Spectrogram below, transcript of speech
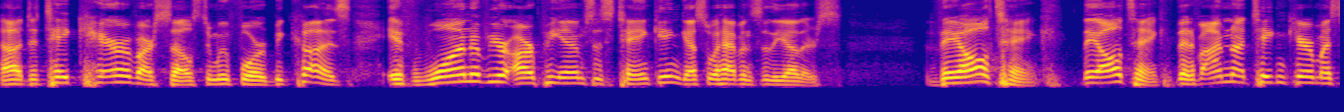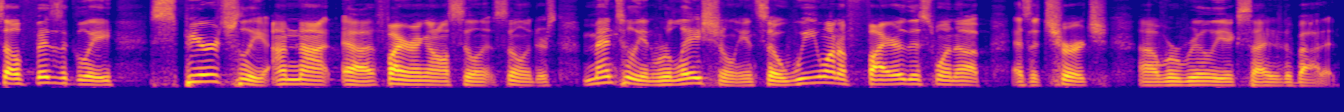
uh, to take care of ourselves, to move forward? Because if one of your RPMs is tanking, guess what happens? Happens to the others? They all tank. They all tank. That if I'm not taking care of myself physically, spiritually, I'm not uh, firing on all cylinders, mentally and relationally. And so we want to fire this one up as a church. Uh, we're really excited about it.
